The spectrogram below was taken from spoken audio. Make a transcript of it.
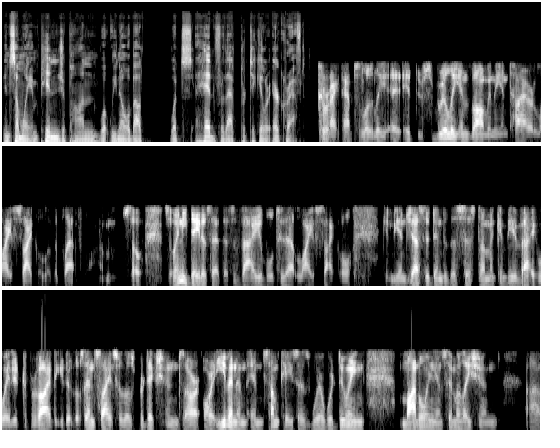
in some way impinge upon what we know about what's ahead for that particular aircraft. Correct, absolutely. It's really involving the entire life cycle of the platform. So, so any data set that's valuable to that life cycle can be ingested into the system and can be evaluated to provide either those insights or those predictions, or, or even in, in some cases where we're doing modeling and simulation uh,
